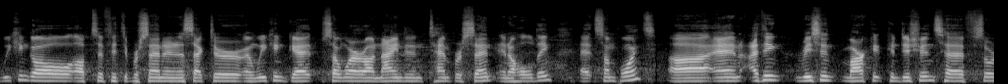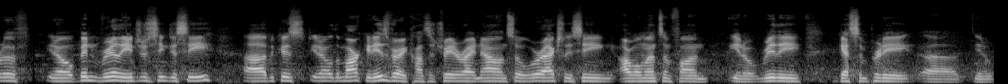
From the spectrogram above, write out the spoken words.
we can go up to 50% in a sector, and we can get somewhere around 9 to 10% in a holding at some points. Uh, and I think recent market conditions have sort of you know been really interesting to see. Uh, because you know the market is very concentrated right now, and so we're actually seeing our momentum fund, you know, really get some pretty, uh, you know,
